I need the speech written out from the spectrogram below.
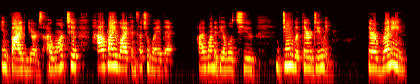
in five years. I want to have my life in such a way that i want to be able to do what they're doing. They're running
